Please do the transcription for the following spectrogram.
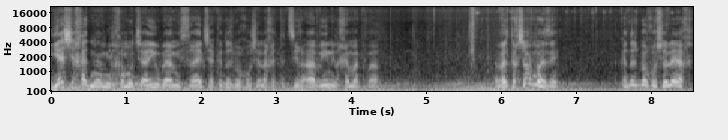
יש אחד מהמלחמות שהיו בעם ישראל, שהקדוש ברוך הוא שלח את הצירעה והיא נלחמה כבר, אבל תחשוב מה זה. הקדוש ברוך הוא שולח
